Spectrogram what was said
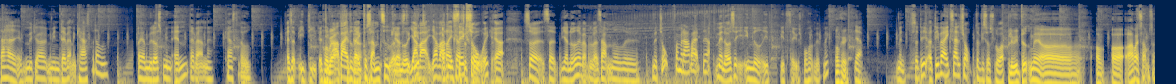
der havde, mødte jeg min daværende kæreste derude. Og jeg mødte også min anden daværende kæreste derude. Altså, i de, de På hver- arbejdede der ja. ikke på samme tid eller Kæreste noget. Jeg var, jeg var der i seks to. år, ikke? Ja. Så, så jeg nåede i hvert fald at være sammen med, øh, med to for mit arbejde der, men også indlede et, et seriøst forhold med dem, ikke? Okay. Ja. Men, så det, og det var ikke særlig sjovt, da vi så slog op. Blev I ved med at, at, at arbejde sammen så?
